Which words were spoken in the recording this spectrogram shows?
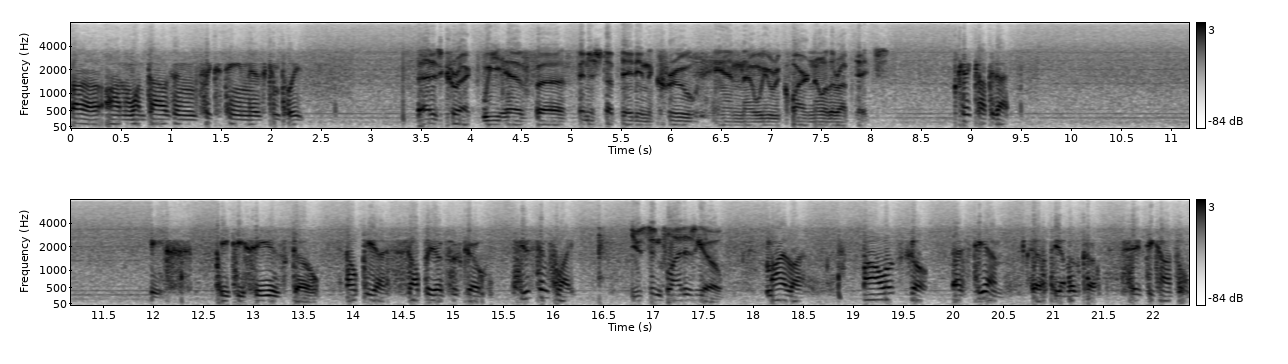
uh, on 1016 is complete. That is correct. We have uh, finished updating the crew, and uh, we require no other updates. Okay, copy that. TTC is go. LPS. LPS is go. Houston flight. Houston flight is go. Mila. Mila, let's go. STM. STM, let's go. Safety console.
